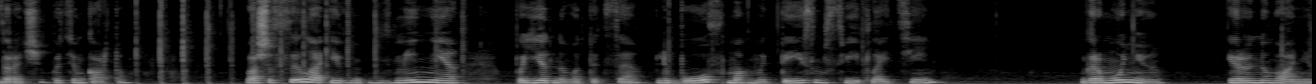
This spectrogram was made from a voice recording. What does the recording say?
до речі, по цим картам. Ваша сила і вміння поєднувати це любов, магнетизм, світла і тінь, гармонію і руйнування.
